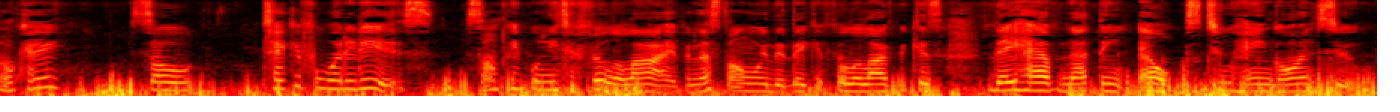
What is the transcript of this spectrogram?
Okay? So take it for what it is. Some people need to feel alive, and that's the only way that they can feel alive because they have nothing else to hang on to.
